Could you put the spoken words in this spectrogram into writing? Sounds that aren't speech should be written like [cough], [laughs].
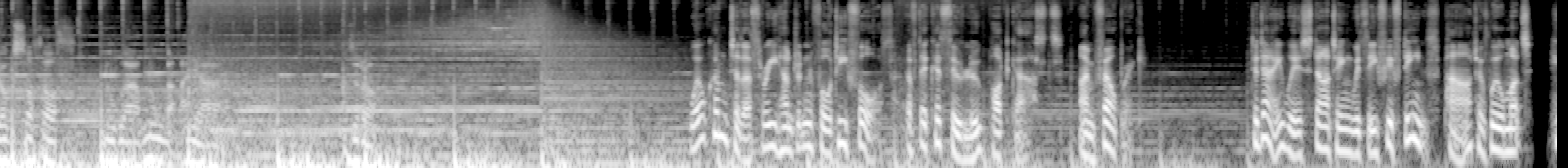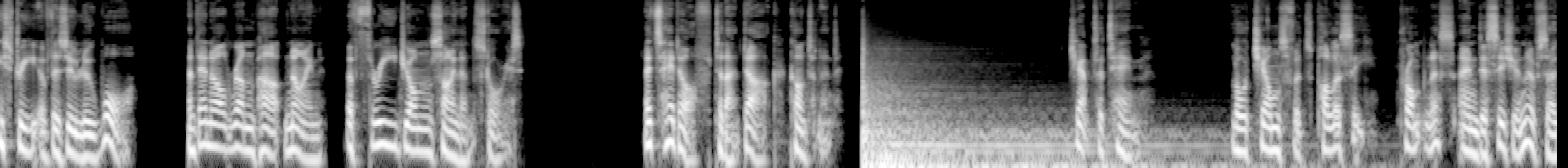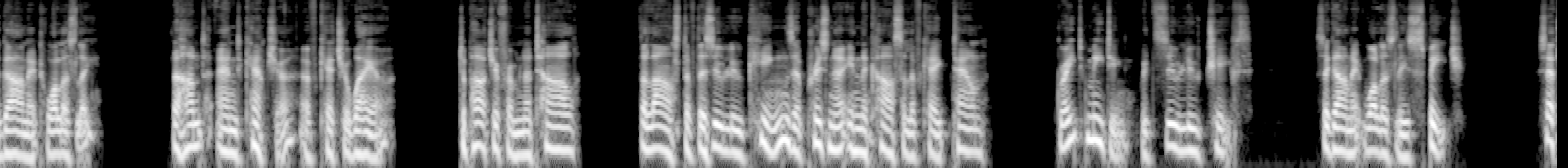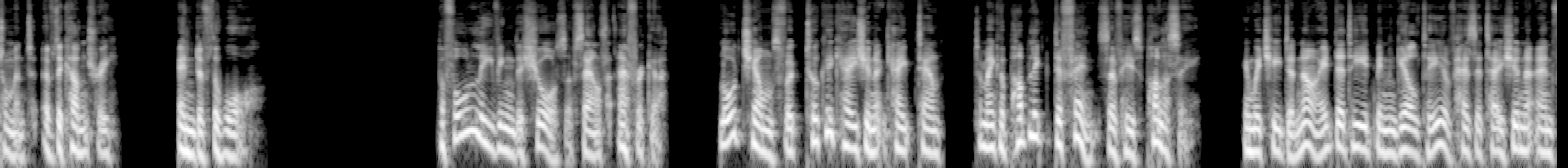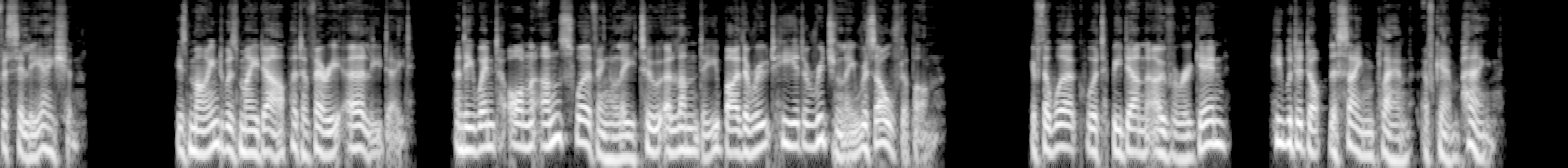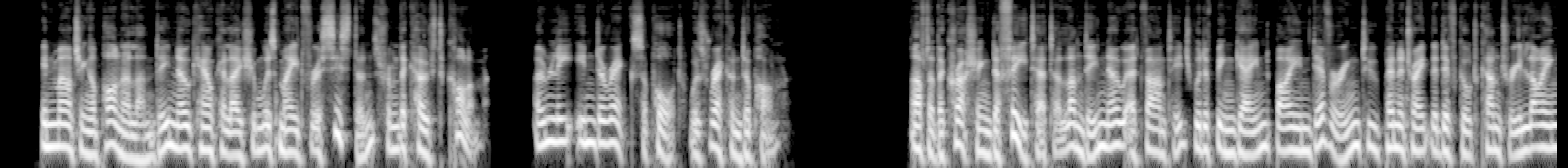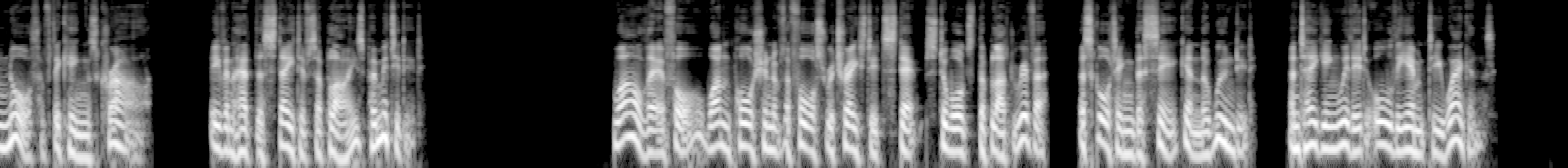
ugas, nuga nuga aja. Zro. Welcome to the 344th of the Cthulhu podcasts. I'm Felbrick. Today we're starting with the 15th part of Wilmot's History of the Zulu War, and then I'll run part 9 of three John Silence stories. Let's head off to that dark continent. Chapter 10 Lord Chelmsford's Policy, Promptness and Decision of Sir Garnet Wolseley, The Hunt and Capture of Cetewayo, Departure from Natal, The Last of the Zulu Kings a prisoner in the Castle of Cape Town, Great Meeting with Zulu Chiefs, Sir Garnet Wolseley's Speech, Settlement of the Country, End of the War. Before leaving the shores of South Africa, Lord Chelmsford took occasion at Cape Town to make a public defence of his policy, in which he denied that he had been guilty of hesitation and vacillation. His mind was made up at a very early date, and he went on unswervingly to Ulundi by the route he had originally resolved upon. If the work were to be done over again, he would adopt the same plan of campaign. In marching upon Ulundi, no calculation was made for assistance from the coast column, only indirect support was reckoned upon. After the crushing defeat at Ulundi, no advantage would have been gained by endeavouring to penetrate the difficult country lying north of the King's Kraal even had the state of supplies permitted it. While, therefore, one portion of the force retraced its steps towards the Blood River, escorting the sick and the wounded, and taking with it all the empty wagons,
